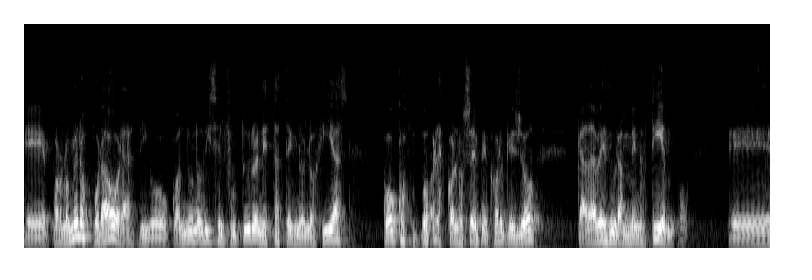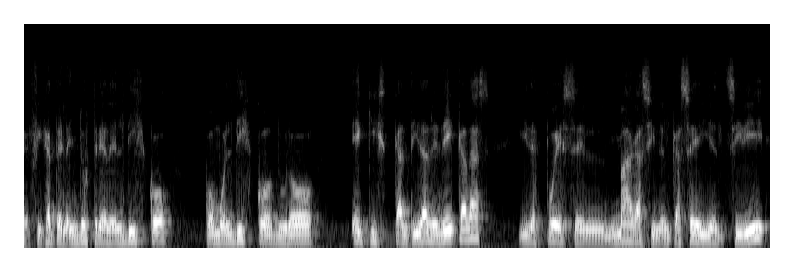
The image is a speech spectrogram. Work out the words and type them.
Eh, por lo menos por ahora, digo, cuando uno dice el futuro en estas tecnologías, Coco, vos las conocés mejor que yo, cada vez duran menos tiempo. Eh, fíjate la industria del disco, cómo el disco duró X cantidad de décadas y después el magazine, el cassette y el CD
